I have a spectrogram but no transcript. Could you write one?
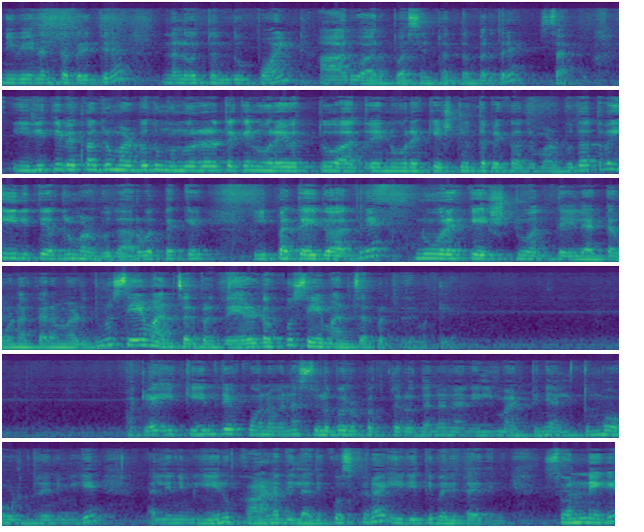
ನೀವೇನಂತ ಬರೀತೀರ? ನಲವತ್ತೊಂದು ಪಾಯಿಂಟ್ ಆರು ಆರು ಪರ್ಸೆಂಟ್ ಅಂತ ಬರೆದ್ರೆ ಸಾಕು. ಈ ರೀತಿ ಬೇಕಾದರೂ ಮಾಡ್ಬೋದು. ಮುನ್ನೂರ ಅರವತ್ತಕ್ಕೆ ನೂರೈವತ್ತು ಆದರೆ ನೂರಕ್ಕೆ ಎಷ್ಟು ಅಂತ ಬೇಕಾದರೂ ಮಾಡ್ಬೋದು. ಅಥವಾ ಈ ರೀತಿ ಆದರೂ ಮಾಡ್ಬೋದು. ಅರವತ್ತಕ್ಕೆ ಇಪ್ಪತ್ತೈದು ಆದರೆ ನೂರಕ್ಕೆ ಎಷ್ಟು ಅಂತ ಹೇಳಿ ಅಡ್ಡ ಗುಣಾಕಾರ ಮಾಡಿದ್ರು. ಸೇಮ್ ಆನ್ಸರ್ ಬರ್ತದೆ. ಎರಡಕ್ಕೂ ಸೇಮ್ ಆನ್ಸರ್ ಬರ್ತದೆ ಮಕ್ಕಳೇ ಮಕ್ಕಳೇ ಈ ಕೇಂದ್ರೀಯ ಕೋನವನ್ನು ಸುಲಭ ರೂಪಕ್ಕೆ ತರೋದನ್ನು ನಾನು ಇಲ್ಲಿ ಮಾಡ್ತೀನಿ. ಅಲ್ಲಿ ತುಂಬ ಹೊಡೆದ್ರೆ ನಿಮಗೆ, ಅಲ್ಲಿ ನಿಮಗೆ ಏನು ಕಾಣೋದಿಲ್ಲ. ಅದಕ್ಕೋಸ್ಕರ ಈ ರೀತಿ ಬರಿತಾ ಇದ್ದೀನಿ. ಸೊನ್ನೆಗೆ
